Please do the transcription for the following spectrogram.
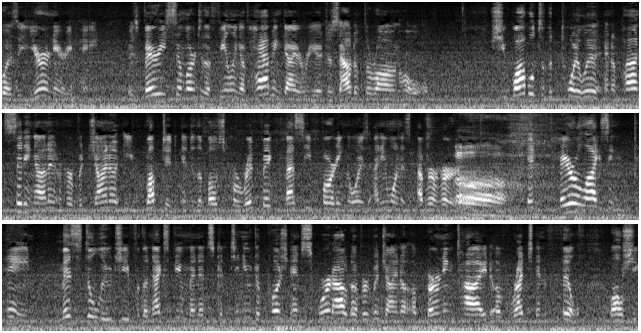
was a urinary pain. It was very similar to the feeling of having diarrhea, just out of the wrong hole. She wobbled to the toilet, and upon sitting on it, her vagina erupted into the most horrific, messy farting noise anyone has ever heard. Oh. In paralyzing pain, Miss DeLucci, for the next few minutes, continued to push and squirt out of her vagina a burning tide of retch and filth while she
